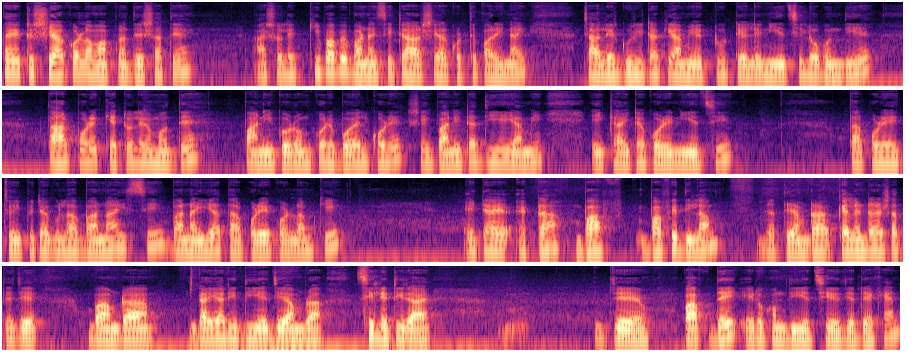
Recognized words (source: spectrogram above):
তাই একটু শেয়ার করলাম আপনাদের সাথে। আসলে কীভাবে বানাইছি এটা আর শেয়ার করতে পারি নাই। চালের গুঁড়িটাকে আমি একটু টেলে নিয়েছি লবণ দিয়ে। তারপরে কেটলের মধ্যে পানি গরম করে বয়েল করে সেই পানিটা দিয়েই আমি এই কাইটা করে নিয়েছি। তারপরে এই চই পিঠাগুলা বানাইছি, বানাইয়া তারপরে করলাম কি, এটা একটা বাফ, বাফে দিলাম, যাতে আমরা ক্যালেন্ডারের সাথে যে বা আমরা গাইয়ারি দিয়ে যে আমরা সিলেটিরা যে পাপ দেই, এরকম দিয়েছি যে দেখেন।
